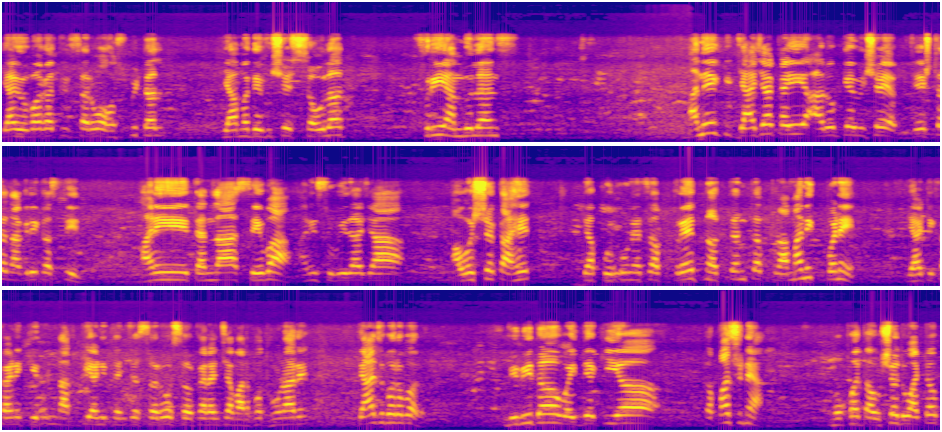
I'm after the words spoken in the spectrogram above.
या विभागातील सर्व हॉस्पिटल यामध्ये विशेष सवलत फ्री ॲम्ब्युलन्स अनेक ज्या ज्या काही आरोग्यविषयक ज्येष्ठ नागरिक असतील आणि त्यांना सेवा आणि सुविधा ज्या आवश्यक आहेत त्या पुरवण्याचा प्रयत्न अत्यंत प्रामाणिकपणे या ठिकाणी किरण नागती आणि त्यांच्या सर्व सहकाऱ्यांच्या मार्फत होणार आहे. त्याचबरोबर विविध वैद्यकीय तपासण्या. मोफत औषध वाटप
